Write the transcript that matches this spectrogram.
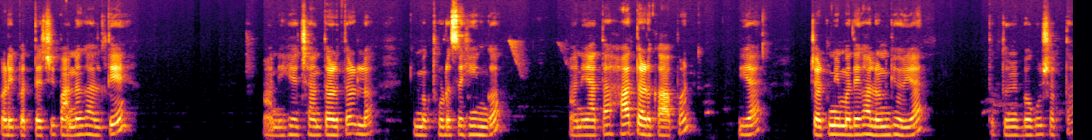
कढीपत्त्याची पानं घालते. आणि हे छान तडतडलं की मग थोडंसं हिंग. आणि आता हा तडका आपण या चटणीमध्ये घालून घेऊया तर तुम्ही बघू शकता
